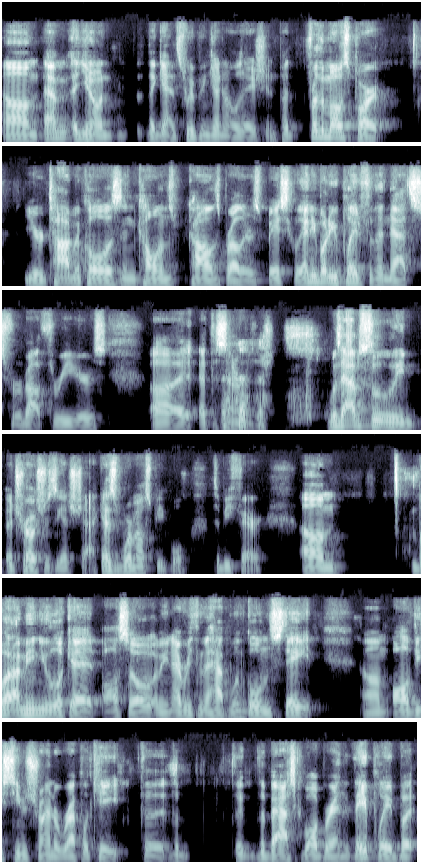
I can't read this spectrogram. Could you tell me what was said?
Um, and, you know, again, sweeping generalization, but for the most part, your Todd MacCullochs and Collins Collins brothers, basically anybody who played for the Nets for about three years uh, at the center position was absolutely atrocious against Shaq, as were most people, to be fair. Um, but I mean, you look at also, I mean, everything that happened with Golden State um, all these teams trying to replicate the, the, the the basketball brand that they played, but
